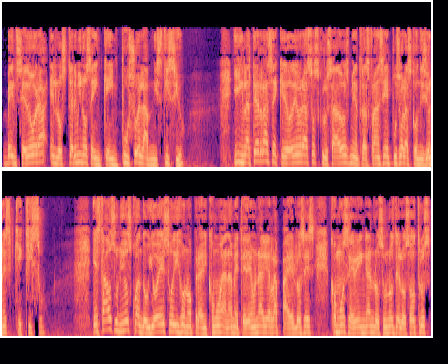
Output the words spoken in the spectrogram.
vencedora en los términos en que impuso el amnisticio. Inglaterra se quedó de brazos cruzados mientras Francia impuso las condiciones que quiso. Estados Unidos cuando vio eso dijo, no, pero a mí cómo me van a meter en una guerra para verlos es cómo se vengan los unos de los otros.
